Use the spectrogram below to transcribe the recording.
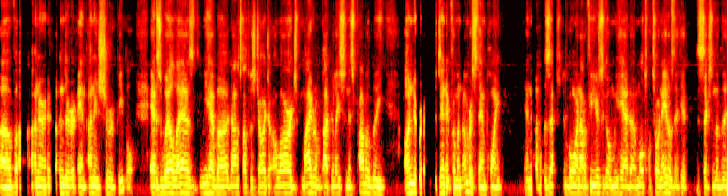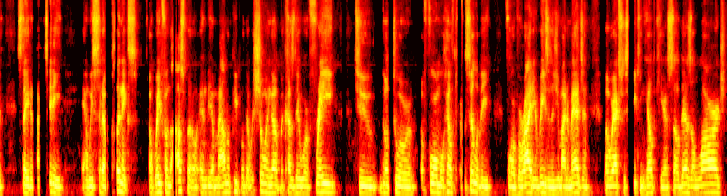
of uh, under, under and uninsured people, as well as we have uh, down in Southwest Georgia, a large migrant population that's probably underrepresented from a number standpoint. And that was actually born out a few years ago when we had uh, multiple tornadoes that hit the section of the state and our city. And we set up clinics away from the hospital and the amount of people that were showing up because they were afraid to go to a, a formal healthcare facility for a variety of reasons, as you might imagine, but we're actually seeking healthcare. So there's a large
